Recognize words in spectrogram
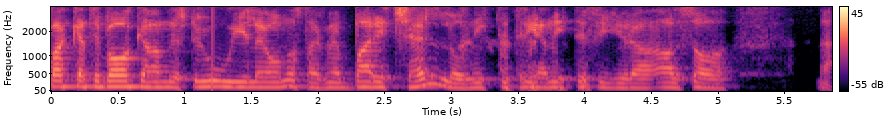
backa tillbaka, Anders, du ogillar ju honom starkt, men Baricello 93-94, alltså... Nej,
